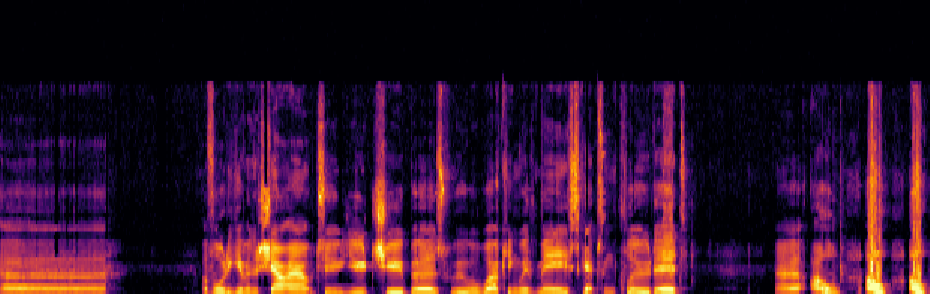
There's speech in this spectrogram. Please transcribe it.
Uh, I've already given a shout out to YouTubers who are working with me, Skeps included. Uh, oh, oh, oh,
